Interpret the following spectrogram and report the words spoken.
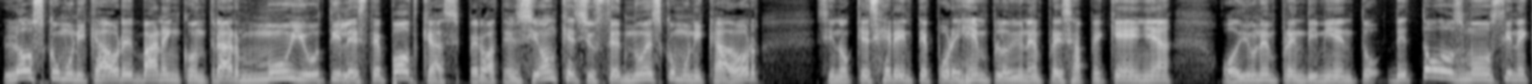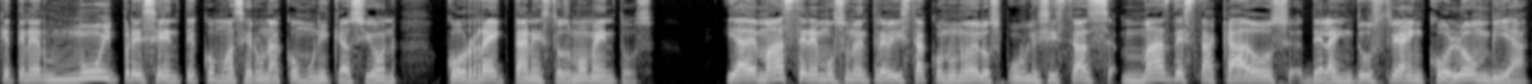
Los comunicadores van a encontrar muy útil este podcast, pero atención que si usted no es comunicador, sino que es gerente, por ejemplo, de una empresa pequeña o de un emprendimiento, de todos modos tiene que tener muy presente cómo hacer una comunicación correcta en estos momentos. Y además tenemos una entrevista con uno de los publicistas más destacados de la industria en Colombia.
